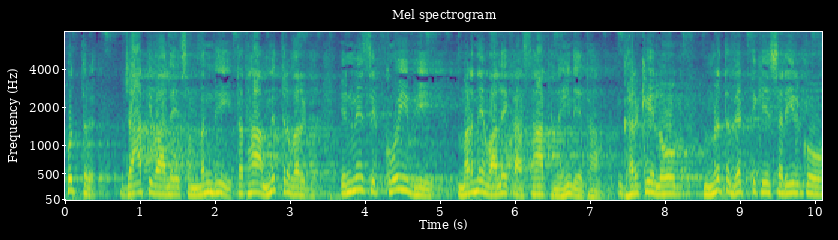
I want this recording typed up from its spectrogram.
पुत्र, जाति वाले, संबंधी तथा मित्र वर्ग, इनमें से कोई भी मरने वाले का साथ नहीं देता। घर के लोग मृत व्यक्ति के शरीर को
